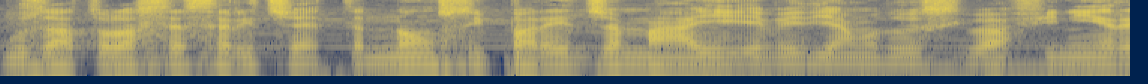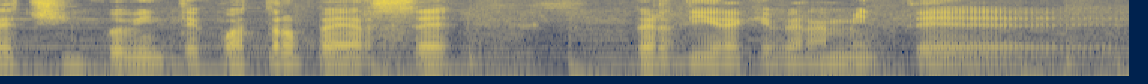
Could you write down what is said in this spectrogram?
usato la stessa ricetta, non si pareggia mai e vediamo dove si va a finire, 5 vinte e 4 perse, per dire che veramente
